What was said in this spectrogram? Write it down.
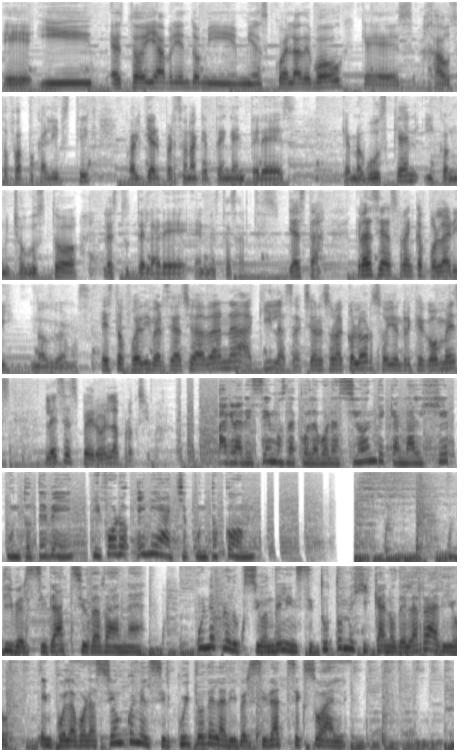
Eh, y estoy abriendo mi, mi, escuela de Vogue, que es House of Apocalyptic. Cualquier persona que tenga interés que me busquen y con mucho gusto les tutelaré en estas artes. Ya está. Gracias, Franca Polari. Nos vemos. Esto fue Diversidad Ciudadana. Aquí las acciones son a color. Soy Enrique Gómez. Les espero en la próxima. Agradecemos la colaboración de Canal G.tv y Foro NH.com. Diversidad Ciudadana. Una producción del Instituto Mexicano de la Radio en colaboración con el Circuito de la Diversidad Sexual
